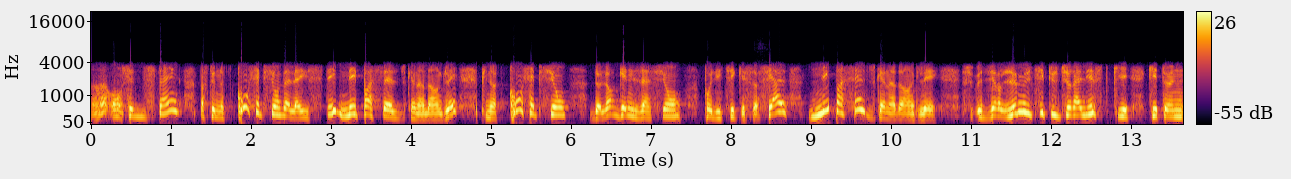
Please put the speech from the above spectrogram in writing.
Hein? On se distingue parce que notre conception de la laïcité n'est pas celle du Canada anglais, puis notre conception de l'organisation politique et sociale n'est pas celle du Canada anglais. Je veux dire, le multiculturalisme qui, est un,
